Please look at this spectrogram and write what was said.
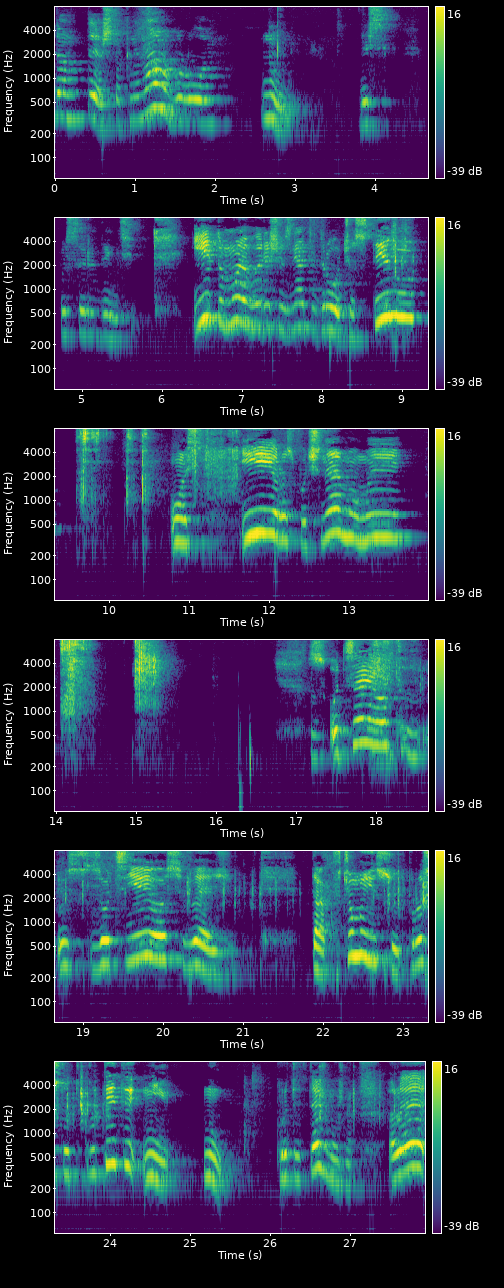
там теж так немало було, ну, десь посерединці. І тому я вирішив зняти другу частину. Ось. І розпочнемо ми з оцеї от, з оцієї ось вежі. Так, в чому її суть? Просто крутити, ні, ну, крутити теж можна, але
